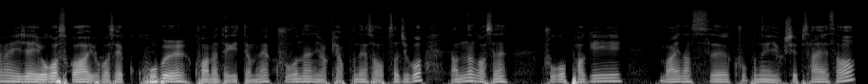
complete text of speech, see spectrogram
그러면 이제 이것과 이것의 곱을 구하면 되기 때문에 9는 이렇게 약분해서 없어지고 남는 것은 9 곱하기 마이너스 9분의 64에서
